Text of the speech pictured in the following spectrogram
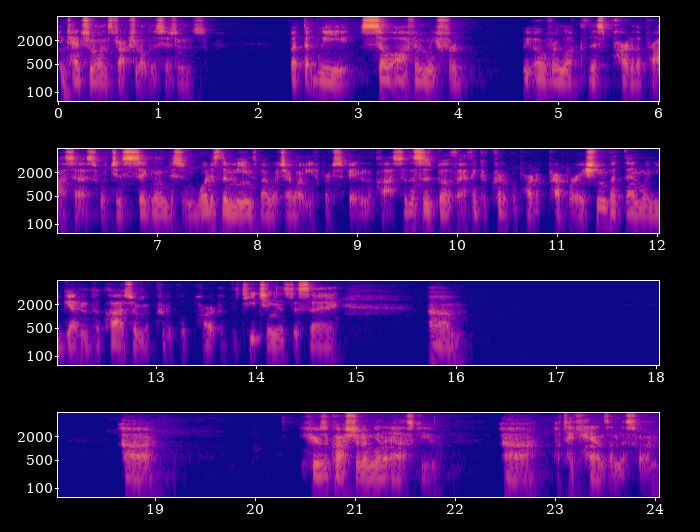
intentional instructional decisions. But that we so often we for, we overlook this part of the process, which is signaling students what is the means by which I want you to participate in the class. So this is both, I think, a critical part of preparation, but then when you get into the classroom, a critical part of the teaching is to say, um, uh, here's a question I'm going to ask you. Uh, I'll take hands on this one,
